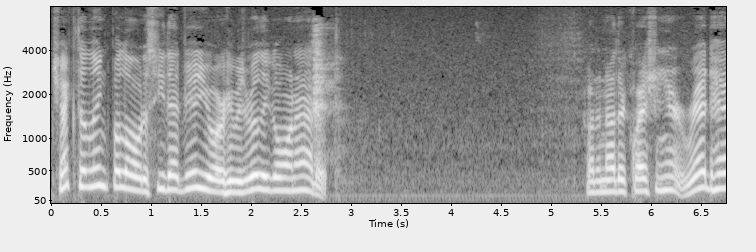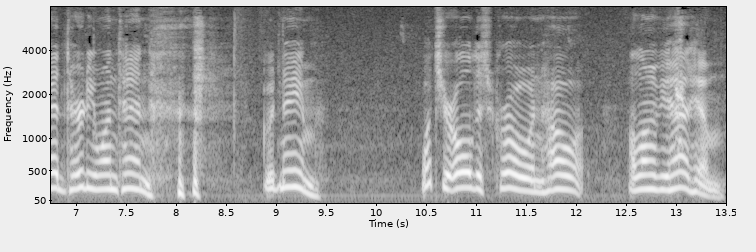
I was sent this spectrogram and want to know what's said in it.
check the link below to see that video where he was really going at it. Got another question here. Redhead 3110. Good name. What's your oldest crow and how how long have you had him?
